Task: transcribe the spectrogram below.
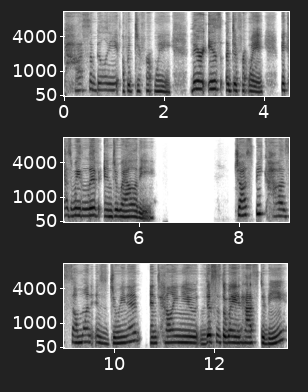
possibility of a different way. There is a different way because we live in duality just because someone is doing it and telling you this is the way it has to be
